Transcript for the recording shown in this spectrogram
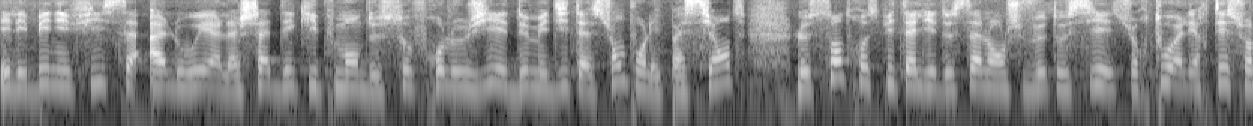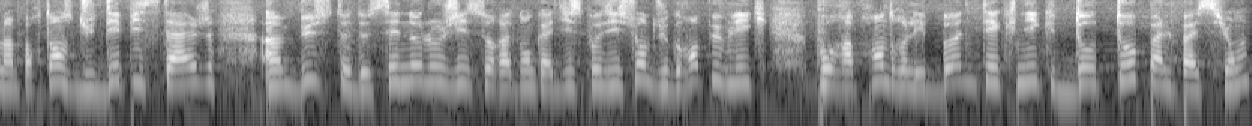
et les bénéfices à alloué à l'achat d'équipements de sophrologie et de méditation pour les patientes. Le centre hospitalier de Salanches veut aussi et surtout alerter sur l'importance du dépistage. Un buste de scénologie sera donc à disposition du grand public pour apprendre les bonnes techniques d'autopalpation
